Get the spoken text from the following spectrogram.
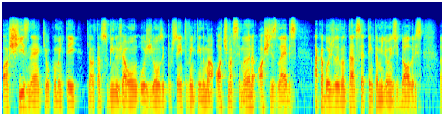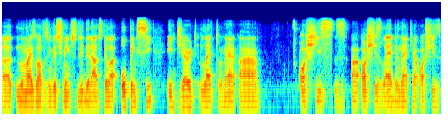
a OX, né, que eu comentei que ela está subindo já hoje 11%, vem tendo uma ótima semana. OX Labs acabou de levantar 70 milhões de dólares uh, no mais novos investimentos liderados pela OpenSea e Jared Leto, né, a OX, OX Labs, né, que é OX,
